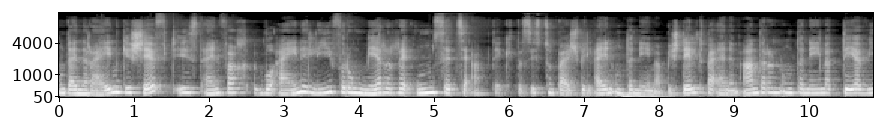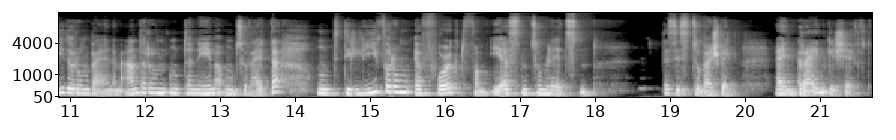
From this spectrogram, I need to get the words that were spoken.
Und ein Reihengeschäft ist einfach, wo eine Lieferung mehrere Umsätze abdeckt. Das ist zum Beispiel ein Unternehmer bestellt bei einem anderen Unternehmer, der wiederum bei einem anderen Unternehmer und so weiter und die Lieferung erfolgt vom ersten zum letzten. Das ist zum Beispiel ein Reihengeschäft.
